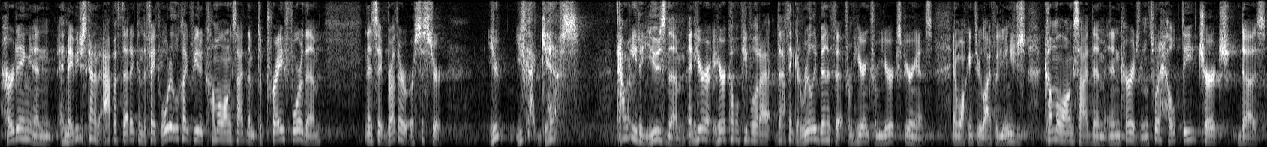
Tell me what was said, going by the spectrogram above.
hurting and, and maybe just kind of apathetic in the faith. What would it look like for you to come alongside them, to pray for them, and say, brother or sister, you you've got gifts. I want you to use them. And here, here are a couple people that I, that I think could really benefit from hearing from your experience and walking through life with you. And you just come alongside them and encourage them. That's what a healthy church does.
